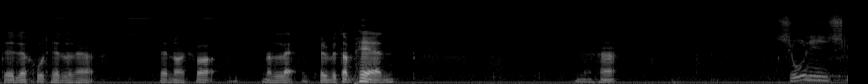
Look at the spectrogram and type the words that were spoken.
เจอแล้วครูเทนแล้วนะฮะแฟนนอตก็นั่นแหละ เป็นไปตามแผนนะฮะ 承認試験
